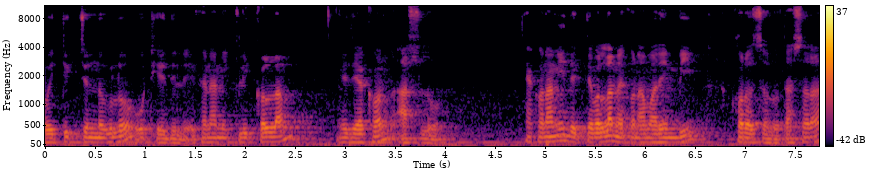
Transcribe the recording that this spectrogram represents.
ওই টিক চিহ্নগুলো উঠিয়ে দিলে। এখানে আমি ক্লিক করলাম। এই যে এখন আসলো। এখন আমি দেখতে পারলাম এখন আমার এমবি খরচ হলো। তাছাড়া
